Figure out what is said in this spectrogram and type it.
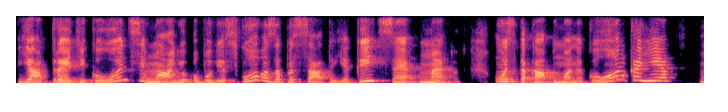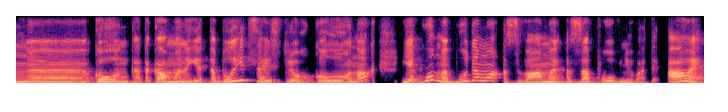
я в третій колонці маю обов'язково записати, який це метод. Ось така у мене колонка є. е, Колонка, така у мене є таблиця із трьох колонок, яку ми будемо з вами заповнювати. Але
